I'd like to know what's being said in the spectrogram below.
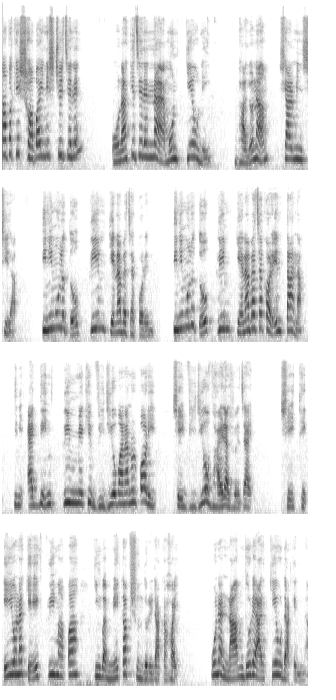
আপাকে সবাই নিশ্চয়ই চেনেন? ওনাকে চেনেন না এমন কেউ নেই। ভালো নাম শারমিন শিলা। তিনি মূলত ক্রিম কেনা বেচা করেন। তিনি মূলত ক্রিম কেনা বেচা করেন তা না, তিনি একদিন ক্রিম মেখে ভিডিও বানানোর পরই সেই ভিডিও ভাইরাল হয়ে যায়। সেই থেকেই ওনাকে ক্রিম আপা কিংবা মেকআপ সুন্দরী ডাকা হয়। ওনার নাম ধরে আর কেউ ডাকেন না।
